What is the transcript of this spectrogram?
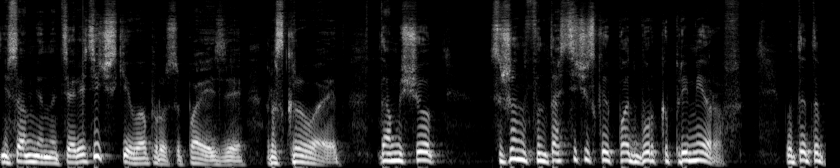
несомненно, теоретические вопросы поэзии раскрывает, там еще совершенно фантастическая подборка примеров. Вот это,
